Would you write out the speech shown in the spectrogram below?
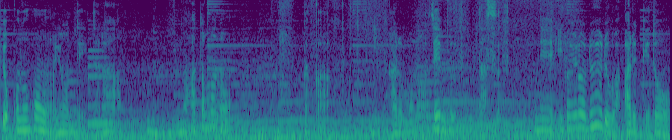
今日この本を読んでいたら、うん、もう頭の中にあるものは全部出す。でいろいろルールはあるけど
